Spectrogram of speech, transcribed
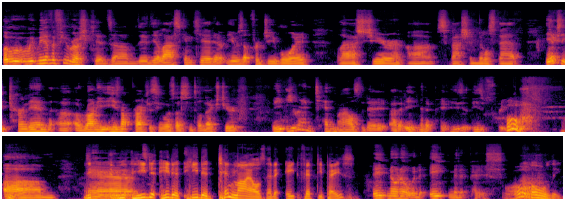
But we, we have a few Rush kids. Um, the, the Alaskan kid, uh, he was up for G Boy last year. Uh, Sebastian Middlestat. He actually turned in a, a run. He, he's not practicing with us until next year. He, he ran ten miles a day at an eight minute pace. He's, he's a freak. Um, and he did he did he did ten miles at an eight fifty pace. Eight no no an eight minute pace. Holy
